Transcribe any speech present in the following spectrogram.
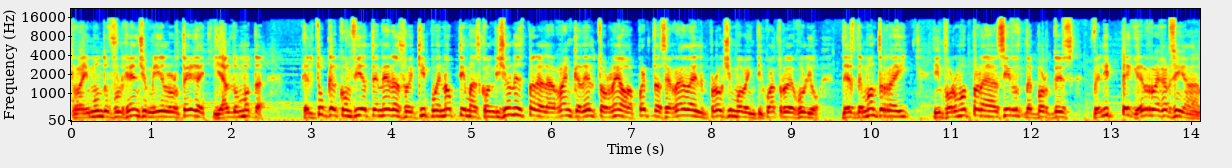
Raimundo Fulgencio, Miguel Ortega y Aldo Mota. El Tuca confía tener a su equipo en óptimas condiciones para el arranque del torneo a puerta cerrada el próximo 24 de julio. Desde Monterrey, informó para CIR Deportes Felipe Guerra García.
